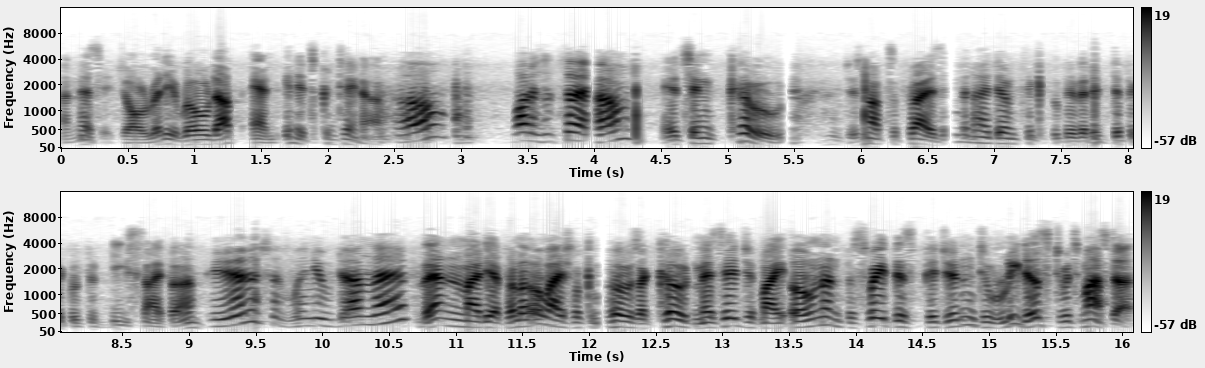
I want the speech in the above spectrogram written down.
A message already rolled up and in its container. Oh? What does it say, Holmes? It's in code, which is not surprising, but I don't think it will be very difficult to decipher. Yes, and when you've done that? Then, my dear fellow, I shall compose a code message of my own and persuade this pigeon to lead us to its master.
